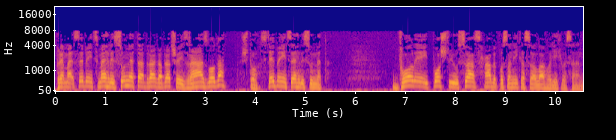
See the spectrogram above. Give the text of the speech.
prema sljedbenicima ehli sunneta, draga braćo, iz razloga što sljedbenici ehli sunneta vole i poštuju sva ashabe poslanika sallahu alihi wasallam.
